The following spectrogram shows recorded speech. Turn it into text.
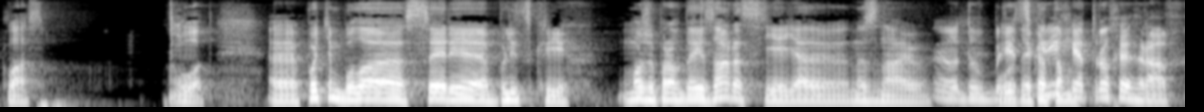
клас. От. Е, Потім була серія Blitzkrieg. Може, правда, і зараз є, я не знаю. От В Blitzkrieg там... я трохи грав.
